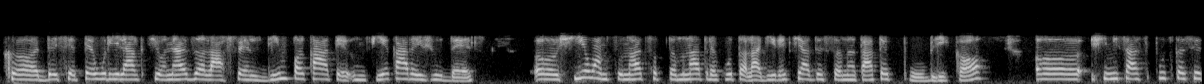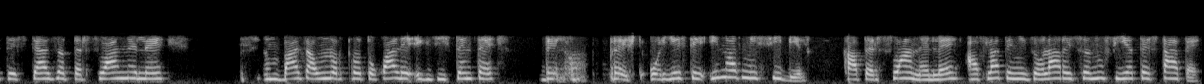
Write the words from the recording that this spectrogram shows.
că DSP-urile acționează la fel, din păcate, în fiecare județ. Uh, și eu am sunat săptămâna trecută la Direcția de Sănătate Publică uh, și mi s-a spus că se testează persoanele în baza unor protocoale existente de la Prești. Ori este inadmisibil ca persoanele aflate în izolare să nu fie testate.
